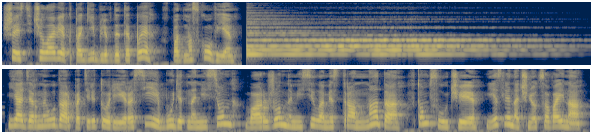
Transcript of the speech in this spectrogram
Шесть человек погибли в ДТП в Подмосковье. Ядерный удар по территории России будет нанесен вооруженными силами стран НАТО в том случае, если начнется война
